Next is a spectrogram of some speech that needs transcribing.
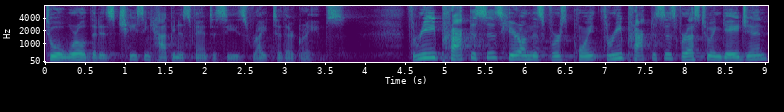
to a world that is chasing happiness fantasies right to their graves. Three practices here on this first point, three practices for us to engage in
